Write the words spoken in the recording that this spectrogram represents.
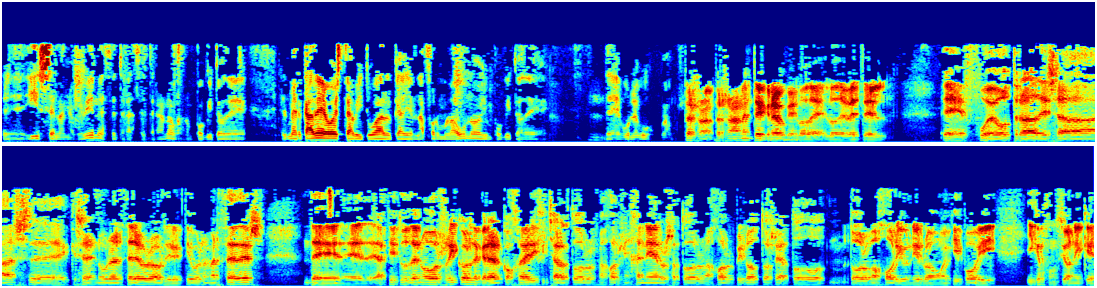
eh, irse el año que viene, etcétera, etcétera. ¿no? Bueno, un poquito de el mercadeo este habitual que hay en la Fórmula 1 y un poquito de, de vamos. Person- personalmente creo que lo de lo de Vettel eh, fue otra de esas eh, que se le nubla el cerebro a los directivos de Mercedes de, de- de actitud de nuevos ricos de querer coger y fichar a todos los mejores ingenieros a todos los mejores pilotos y a todo todo lo mejor y unirlo a un equipo y, y que funcione y que,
